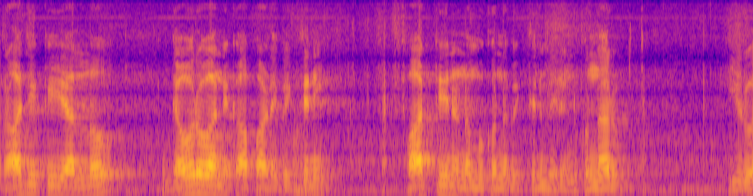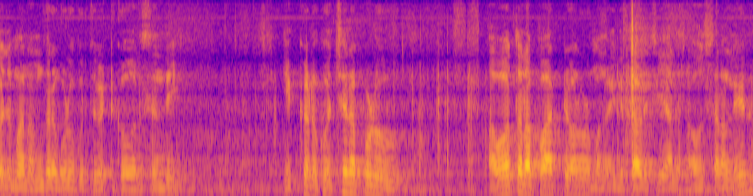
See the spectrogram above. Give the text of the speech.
రాజకీయాల్లో గౌరవాన్ని కాపాడే వ్యక్తిని పార్టీని నమ్ముకున్న వ్యక్తిని మీరు ఎన్నుకున్నారు. ఈరోజు మనందరం కూడా గుర్తుపెట్టుకోవాల్సింది ఇక్కడికి వచ్చినప్పుడు అవతల పార్టీ వాళ్ళు కూడా మనం ఎగతాడు చేయాల్సిన అవసరం లేదు.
